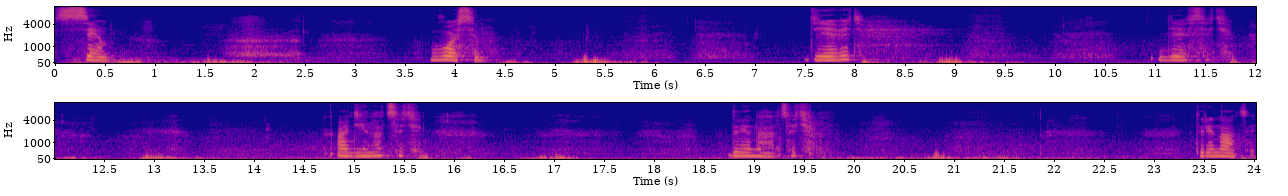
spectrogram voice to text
семь, восемь, девять, десять, одиннадцать, двенадцать, тринадцать,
